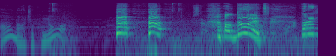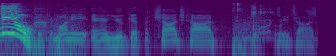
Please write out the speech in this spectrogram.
I'm an entrepreneur. I'll do it. What a deal. Take your money and you get the charge card. Retard.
